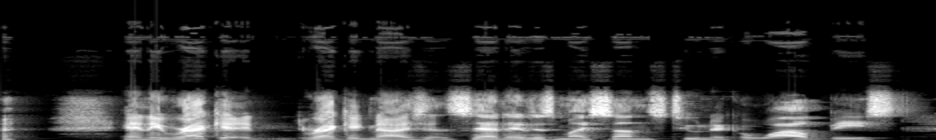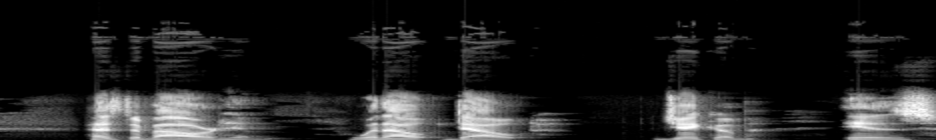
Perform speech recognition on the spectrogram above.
and he rec- recognized it and said, It is my son's tunic. A wild beast has devoured him. Without doubt, Jacob is.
